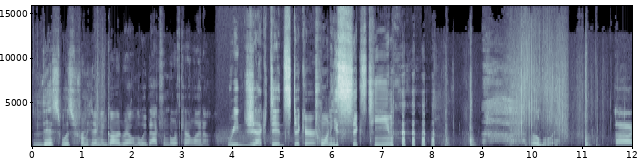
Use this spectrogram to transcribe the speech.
this was from hitting a guardrail on the way back from North Carolina. Rejected sticker 2016. oh boy. Uh,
